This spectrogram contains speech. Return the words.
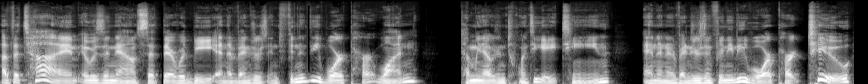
At the time, it was announced that there would be an Avengers Infinity War Part 1 coming out in 2018 and an Avengers Infinity War Part 2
